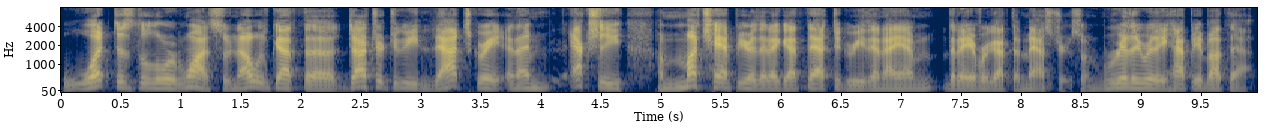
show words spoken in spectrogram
what does the Lord want. So now we've got the doctorate degree. That's great. And I'm actually, I'm much happier that I got that degree than I am that I ever got the master's. So I'm really, really happy about that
